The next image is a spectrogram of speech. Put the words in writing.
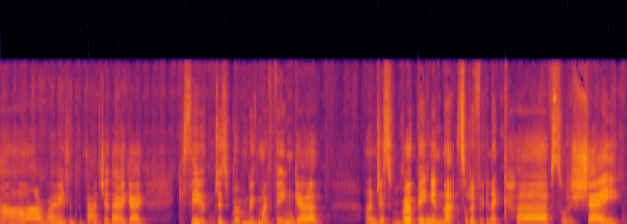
Ah, Rosie the badger. There we go. You see, just rubbing with my finger. I'm just rubbing in that sort of in a curved sort of shape.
